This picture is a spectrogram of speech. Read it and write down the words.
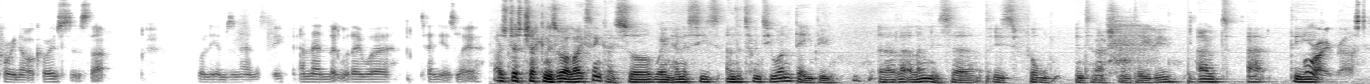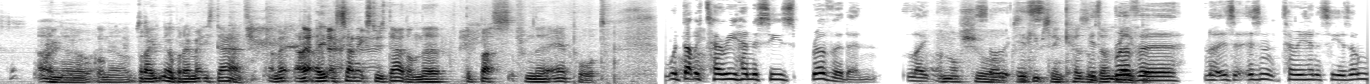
probably not a coincidence that Williams and Hennessy, and then look where they were ten years later. I was just checking as well. I think I saw Wayne Hennessy's under twenty one debut, uh, let alone his uh, his full international debut out at the. All right, Russ. All I right, know, we've I know, but I no, but I met his dad. I met, I, I, I sat next to his dad on the, the bus from the airport. Would that be. Terry Hennessy's brother then? Like I'm not sure So because they is- keep saying cousin, his don't brother? No, is it, isn't Terry Hennessy his own?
